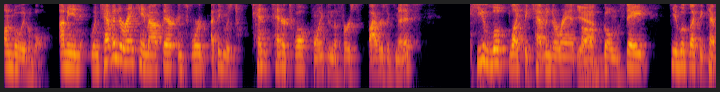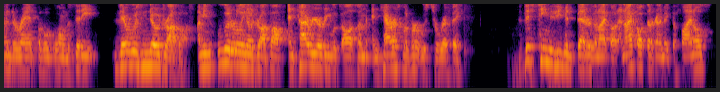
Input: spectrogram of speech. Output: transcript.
unbelievable. I mean, when Kevin Durant came out there and scored, I think it was 10, 10 or 12 points in the first five or six minutes, he looked like the Kevin Durant Yeah. of Golden State. He looked like the Kevin Durant of Oklahoma City. There was no drop off. I mean, literally no drop off. And Kyrie Irving looked awesome, and Caris LeVert was terrific. This team is even better than I thought, and I thought they're going to make the finals.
